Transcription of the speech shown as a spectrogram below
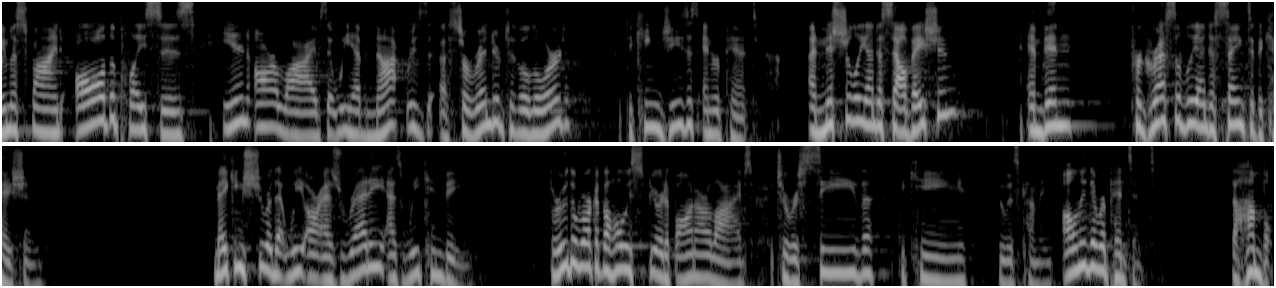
We must find all the places in our lives that we have not res- uh, surrendered to the Lord, to King Jesus, and repent. Initially unto salvation, and then progressively unto sanctification. Making sure that we are as ready as we can be through the work of the Holy Spirit upon our lives to receive the King who is coming. Only the repentant, the humble,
